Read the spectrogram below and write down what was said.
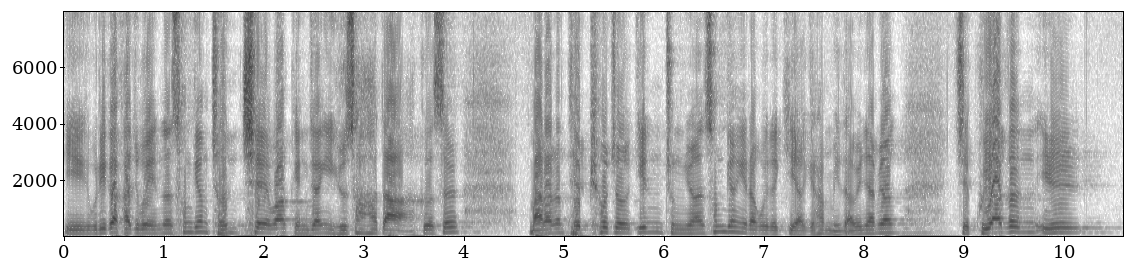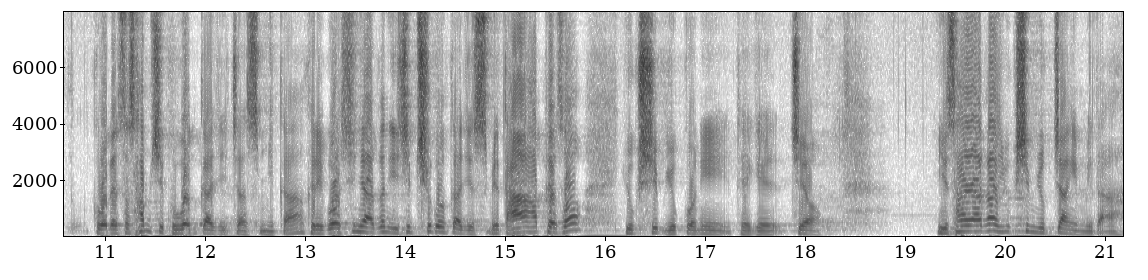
이 우리가 가지고 있는 성경 전체와 굉장히 유사하다. 그것을 말하는 대표적인 중요한 성경이라고 이렇게 이야기를 합니다. 왜냐하면 이제 구약은 1권에서 39권까지 있지 않습니까? 그리고 신약은 27권까지 있습니다. 다 합해서 66권이 되겠죠. 이사야가 66장입니다.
